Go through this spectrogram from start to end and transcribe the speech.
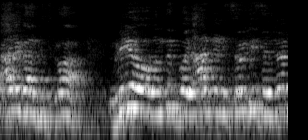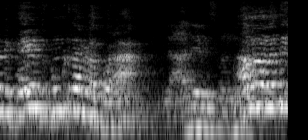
தாலுகா ஆபீஸ்க்கோ விஓ வந்து போய் ஆர்டிஓ சொல்லி செஞ்சா நீ கையெழுத்து கும்பிட்டு தான் போறான். அவன் வந்து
